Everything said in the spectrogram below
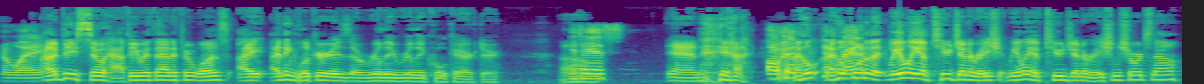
in a way. I would be so happy with that if it was. I, I think Looker is a really, really cool character. It Um, is. And yeah, oh, his, I hope I hope one of the we only have two generation we only have two generation shorts now,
